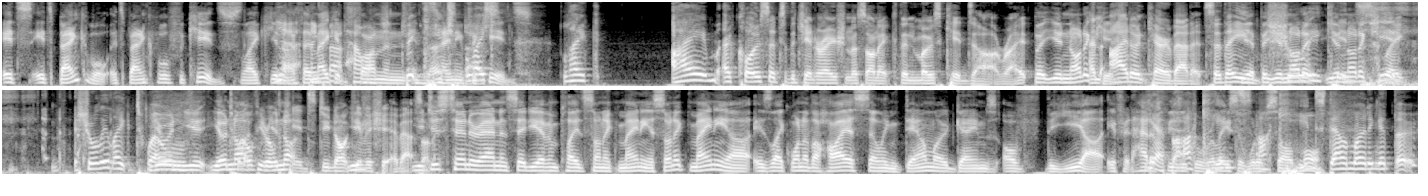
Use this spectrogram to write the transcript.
It's it's bankable it's bankable for kids like you know if they make it fun and entertaining for like- kids Like, I'm closer to the generation of Sonic than most kids are, right? but you're not a and kid I don't care about it. So they Yeah, but you're not a- you're not a kid. Like, surely, like 12, and you- you're not- 12 year old you're not- kids do not give a shit about you Sonic. just turned around and said you haven't played Sonic Mania. Sonic Mania is like one of the highest selling download games of the year. If it had yeah, a physical release, kids, it would have are sold more. downloading it though.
